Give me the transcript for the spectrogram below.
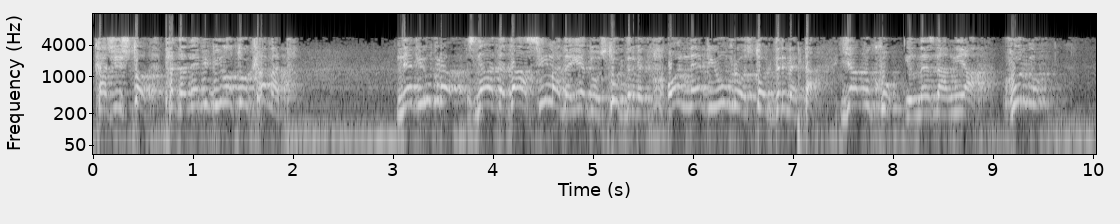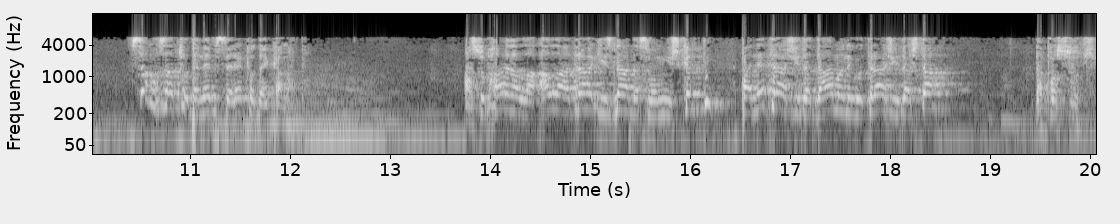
Kaže što? Pa da ne bi bilo to kamata. Ne bi ubrao, zna da da svima da jedu s tog drveta. On ne bi ubrao s tog drveta jabuku ili ne znam ni ja, hurmu. Samo zato da ne bi se reklo da je kamata. A subhanallah, Allah dragi zna da smo mi škrti, pa ne traži da damo, nego traži da šta? Da posudi.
